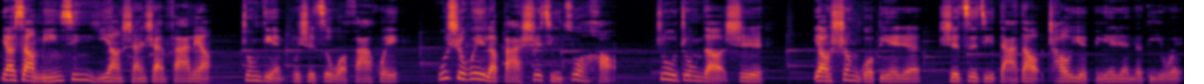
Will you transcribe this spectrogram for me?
要像明星一样闪闪发亮。重点不是自我发挥，不是为了把事情做好，注重的是。要胜过别人，使自己达到超越别人的地位。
